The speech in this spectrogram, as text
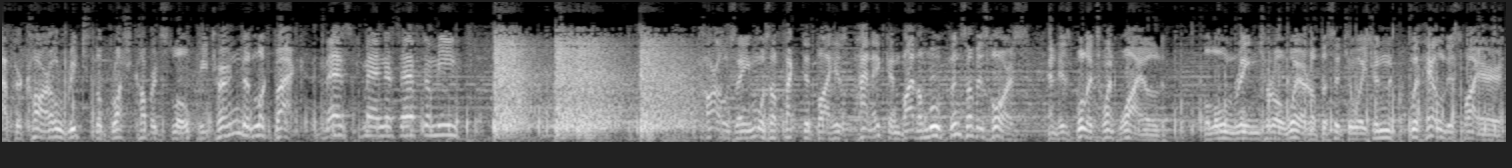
After Carl reached the brush covered slope, he turned and looked back. The masked man is after me. Carl's aim was affected by his panic and by the movements of his horse, and his bullets went wild. The Lone Ranger, aware of the situation, withheld his fire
